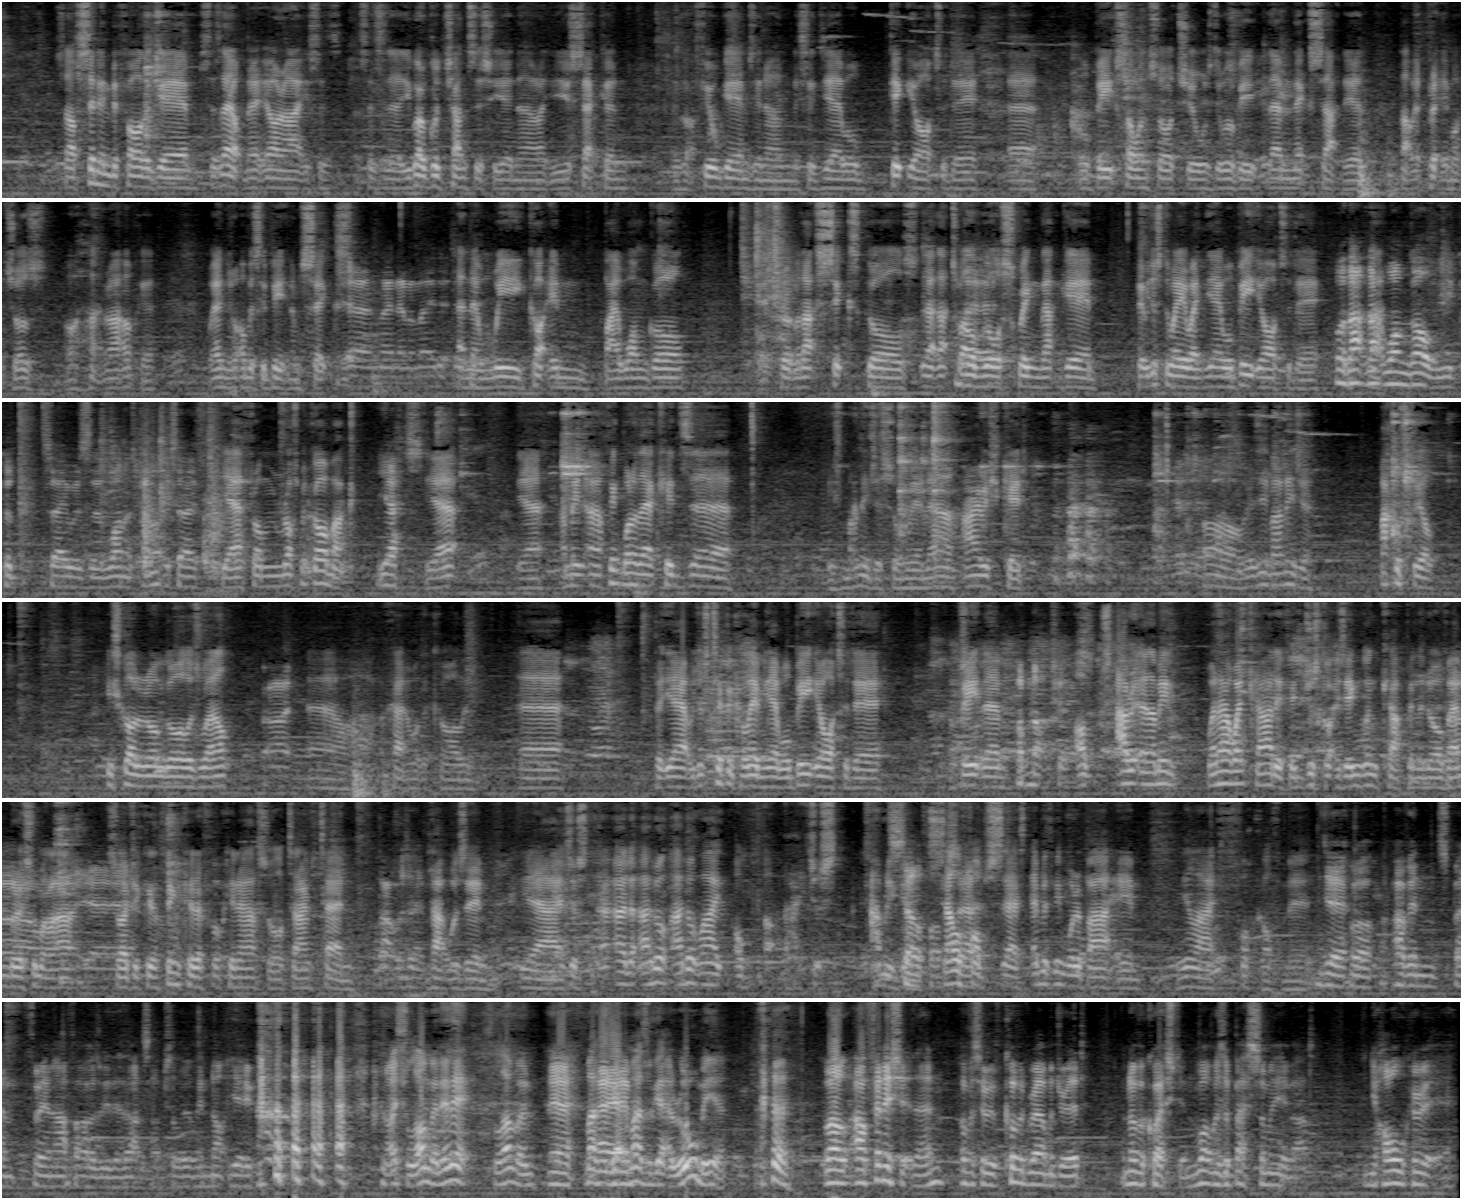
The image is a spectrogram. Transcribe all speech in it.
So I've seen him before the game. He says, "Hey, up, mate, you all right?" He says, "I says uh, you've got a good chance this year now. Right? You're second. We've got a few games in hand." He said, "Yeah, we'll dick your today. Uh, we'll beat so and so Tuesday. We'll beat them next Saturday, and that'll be pretty much us." I was like, "Right, okay." Up obviously beating them six Yeah, and they never made it. and they? then we got him by one goal. So that six goals, that, that twelve Yeah. goal swing that game. It was just the way he went. Yeah, we'll beat you all today. well, that, that one goal you could say was the one as penalty save. Yeah, from Ross McCormack. Yes. Yeah, yeah. I mean, I think one of their kids, uh, he's manager somewhere now. Irish kid. Oh, is he manager? Macclesfield. He scored an own goal as well. Right. Uh, I can't know what they call him. Uh, but yeah, we're just typical him. Yeah, we'll beat you all today. Beat them. Obnoxious. I mean, when I went Cardiff, he'd just got his England cap in the November or something like that. Yeah, so if you can think of a fucking asshole times ten, that was it. that was him. Yeah, I just I, I, I don't I don't like oh, I just arrogant, Self-obsessed. self-obsessed. Everything were about him, and you're like, fuck off, mate. Yeah, well, having spent three and a half hours with you, that's absolutely not you. nice Lomond, isn't it? It's Lomond. yeah. Might as, well get, um, might as well get a room here. well, I'll finish it then. Obviously, we've covered Real Madrid. Another question: What was the best summer you've had in your whole career?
